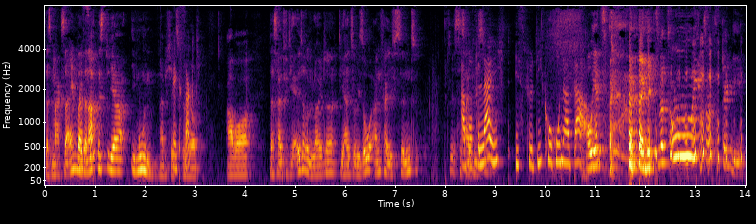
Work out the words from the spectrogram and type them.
Das mag sein, weil Weißt du? danach bist du ja immun, habe ich jetzt Exakt. gehört. Aber das halt für die älteren Leute, die halt sowieso anfällig sind, ist das Aber halt nicht so. vielleicht ist für die Corona da. Oh, jetzt, jetzt wird's, uh, jetzt wird's tricky.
